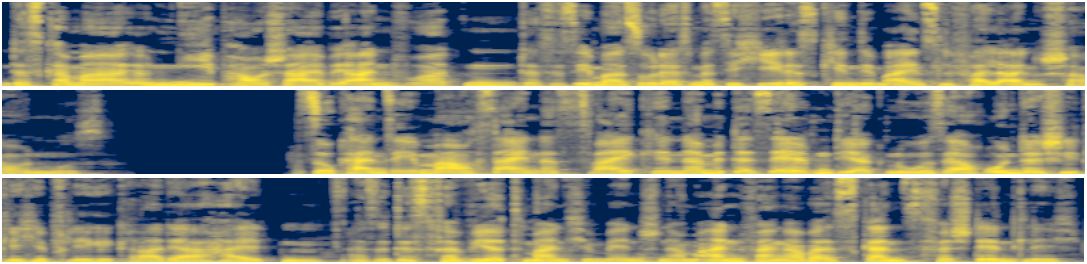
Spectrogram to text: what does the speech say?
Das kann man nie pauschal beantworten. Das ist immer so, dass man sich jedes Kind im Einzelfall anschauen muss. So kann es eben auch sein, dass zwei Kinder mit derselben Diagnose auch unterschiedliche Pflegegrade erhalten. Also das verwirrt manche Menschen am Anfang, aber ist ganz verständlich.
